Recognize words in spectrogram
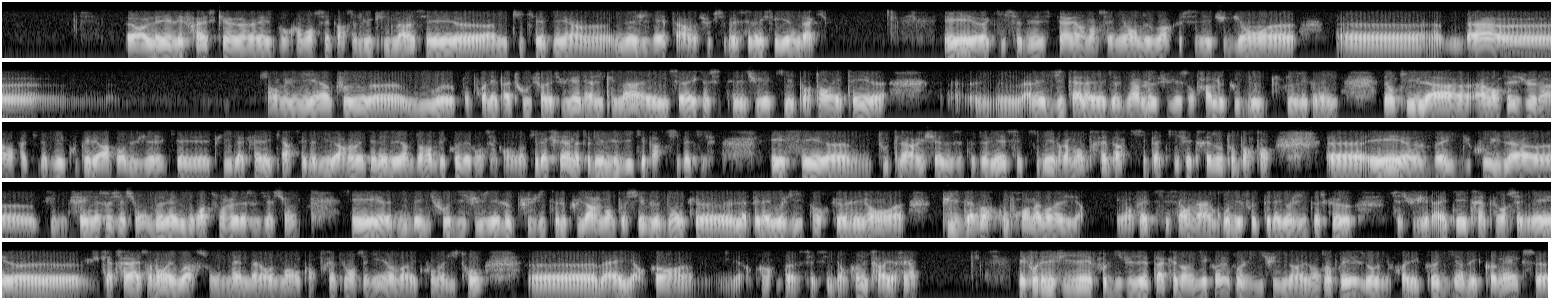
Alors les, les, fresques, et pour commencer par celle du climat, c'est un outil qui a été imaginé par un monsieur qui s'appelle Cédric Riegenbach, et euh, qui se désespérait en enseignant de voir que ses étudiants euh, euh, bah, s'ennuyaient un peu ou comprenaient pas tout sur les sujets énergie-climat et il savait que c'était des sujets qui pourtant étaient allait être vital, allait devenir le sujet central de, toutes nos économies. Donc il a inventé ce jeu-là. En fait, il a découpé les rapports du GIEC et, puis il a créé les cartes et il a dit, remettez-les dans l'ordre des causes et conséquences. Donc il a créé un atelier ludique et participatif. Et c'est euh, toute la richesse de cet atelier, c'est qu'il est vraiment très participatif et très autoportant. Euh, et bah, du coup, il a créé une association, donné le droit de son jeu à l'association et dit bah, il faut diffuser le plus vite et le plus largement possible donc la pédagogie pour que les gens euh, puissent d'abord comprendre avant d'agir. Et en fait, c'est ça, on a un gros défaut de pédagogie parce que ces sujets-là été très peu enseignés euh, jusqu'à très récemment et voire sont même malheureusement encore très peu enseignés hein, dans les cours magistraux. Euh, bah, il y a encore, il y a encore, il y a encore du travail à faire. Mais il faut les diffuser, il faut le diffuser pas que dans les écoles, il faut le diffuser dans les entreprises, auprès des CODIR, des COMEX, euh,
